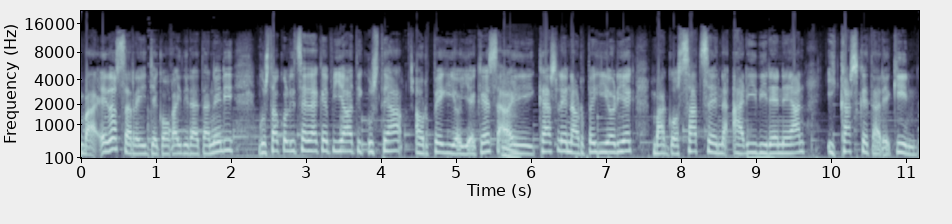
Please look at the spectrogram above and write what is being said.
ba edo zer egiteko gai dira eta niri gustauko litzaidake pila bat ikustea aurpegi horiek, ez? Ikasleen aurpegi horiek ba gozatzen ari direnean ikasketarekin,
